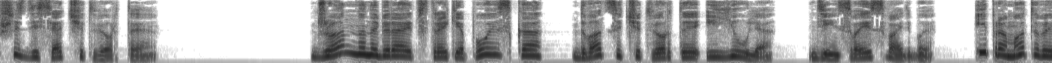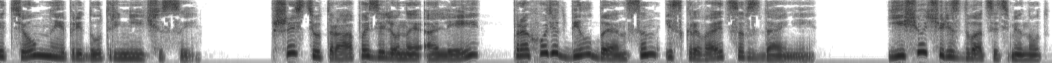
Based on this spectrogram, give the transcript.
64. Джоанна набирает в строке поиска 24 июля, день своей свадьбы, и проматывает темные предутренние часы. В 6 утра по зеленой аллее проходит Билл Бенсон и скрывается в здании. Еще через 20 минут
